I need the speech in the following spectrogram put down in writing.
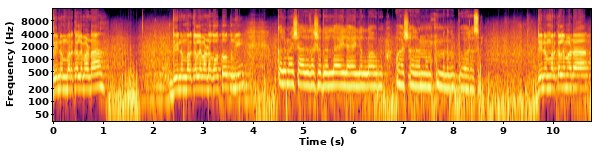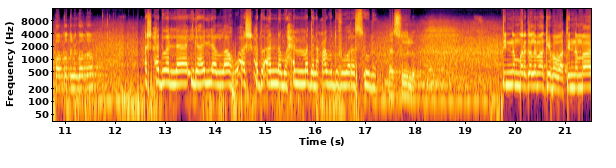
দুই নম্বর কালেমাটা? দুই নম্বর কালেমাটা কত তুমি। কলমা শাহাদাত আশহাদু আল্লা ইলাহা ইল্লাল্লাহু ওয়া আশহাদু আন্না মুহাম্মাদান দুই নম্বর কালেমাটা কত? তুমি কত? আশহাদু আল্লা ইলাহা ইল্লাল্লাহু আশহাদু আন্না মুহাম্মাদান আবদুহু ওয়া রাসূলুহু। রসুল তিন নম্বর কালেমা কে পাবা? তিন নম্বর?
